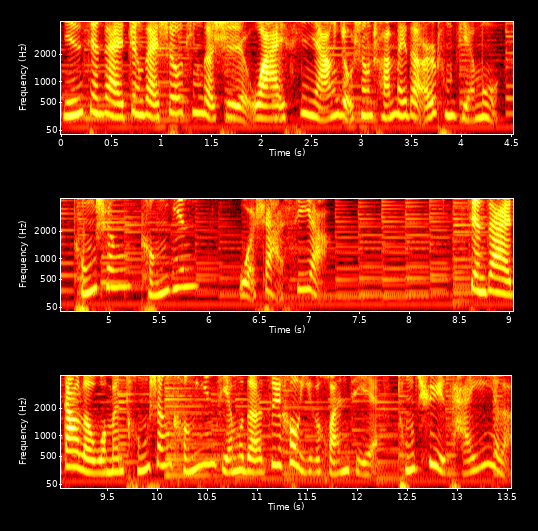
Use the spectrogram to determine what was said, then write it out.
您现在正在收听的是我爱信仰有声传媒的儿童节目《童声童音》，我是阿西亚。现在到了我们童声童音节目的最后一个环节——童趣才艺了。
